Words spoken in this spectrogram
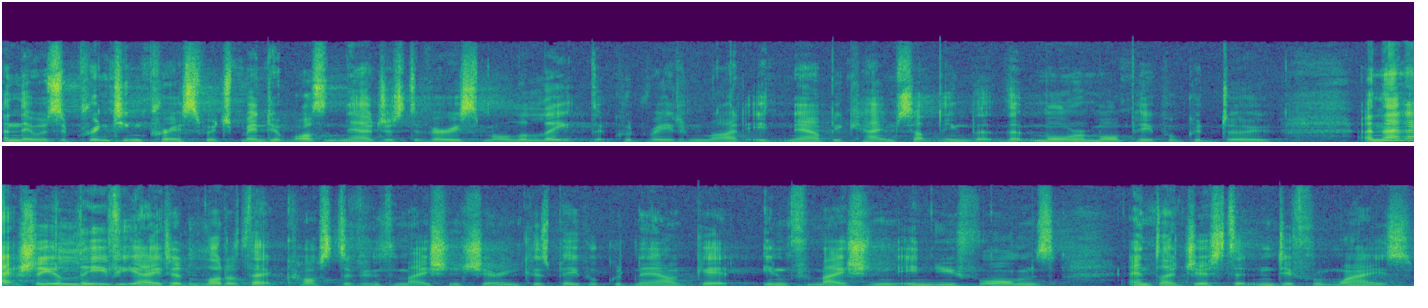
and there was a printing press, which meant it wasn't now just a very small elite that could read and write, it now became something that, that more and more people could do. And that actually alleviated a lot of that cost of information sharing because people could now get information in new forms and digest it in different ways.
